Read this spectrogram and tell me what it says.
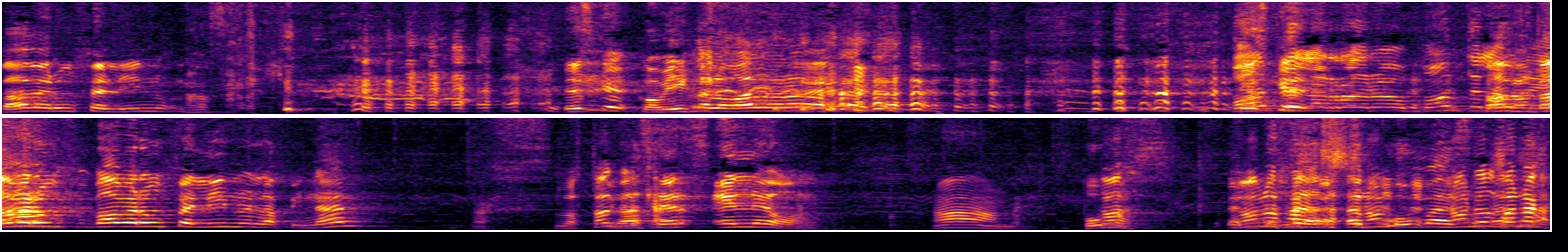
va a haber un felino. No, es que Cobíjalo, Álvaro. Póntela, Rodro, póntela. va, va a haber un, va a haber un felino en la final Los y va a ser el león. Ah, hombre. Pumas. No nos, no- Pumas. no nos van a,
